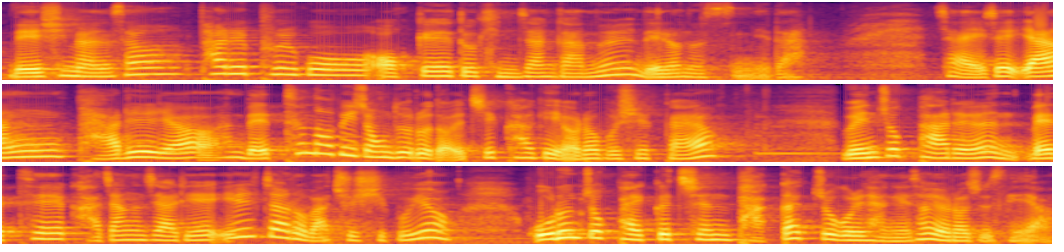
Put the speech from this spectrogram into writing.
내쉬면서 팔을 풀고 어깨에도 긴장감을 내려놓습니다. 자, 이제 양 발을요, 한 매트 너비 정도로 널찍하게 열어보실까요? 왼쪽 발은 매트의 가장자리에 일자로 맞추시고요. 오른쪽 발끝은 바깥쪽을 향해서 열어주세요.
